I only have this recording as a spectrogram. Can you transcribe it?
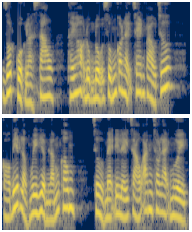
Rốt cuộc là sao? Thấy họ đụng độ súng con lại chen vào chứ? Có biết là nguy hiểm lắm không? Chờ mẹ đi lấy cháo ăn cho lại người,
